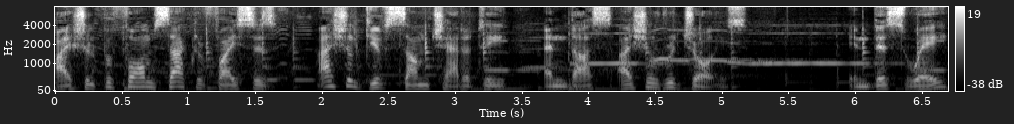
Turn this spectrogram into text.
I shall perform sacrifices, I shall give some charity, and thus I shall rejoice. In this way,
